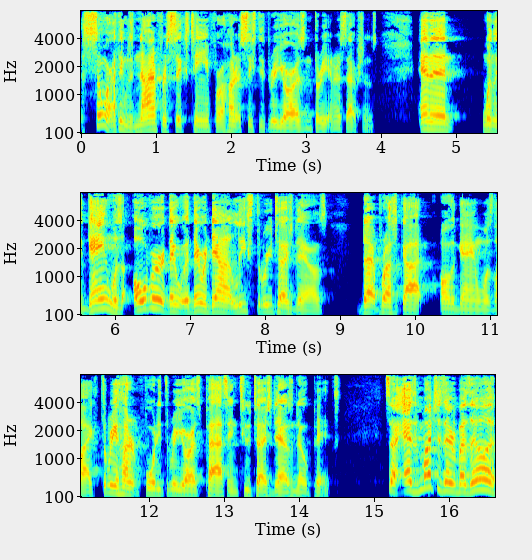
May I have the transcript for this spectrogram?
somewhere, I think it was 9 for 16 for 163 yards and three interceptions. And then when the game was over, they were they were down at least three touchdowns. Dak Prescott on the game was like 343 yards passing, two touchdowns, no picks. So as much as everybody's like, oh,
